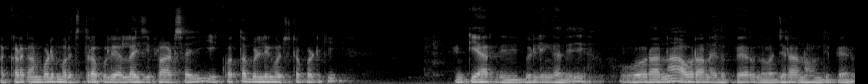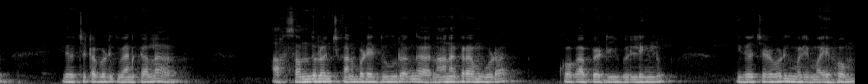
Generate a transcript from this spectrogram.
అక్కడ కనబడింది మరి చిత్రపురి ఎల్ఐజీ ఫ్లాట్స్ అయ్యి. ఈ కొత్త బిల్డింగ్ వచ్చేటప్పటికి ఎన్టీఆర్ది బిల్డింగ్ అది ఓరానా ఔరానా ఏదో పేరు ఉంది వజ్రానా ఉంది పేరు. ఇది వచ్చేటప్పటికి వెనకాల ఆ సందులోంచి కనబడే దూరంగా నానగ్రామ్ కూడా కోకాపేట ఈ బిల్డింగ్లు. ఇది వచ్చేటప్పటికి మళ్ళీ మై హోమ్.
